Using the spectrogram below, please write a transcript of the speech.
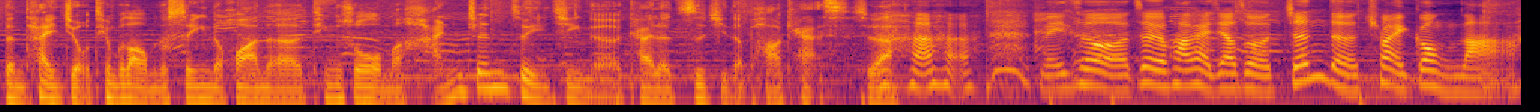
等太久听不到我们的声音的话呢，听说我们韩真最近呢开了自己的 podcast，是吧？没错，这个 podcast 叫做“真的踹共啦”。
